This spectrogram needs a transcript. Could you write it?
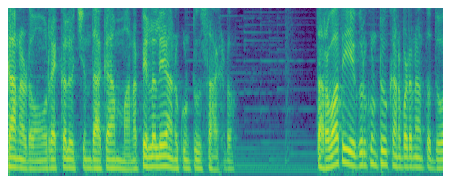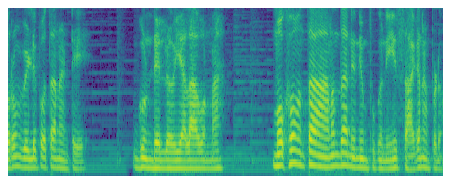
కనడం రెక్కలొచ్చిన దాకా మన పిల్లలే అనుకుంటూ సాగడం. తర్వాత ఎగురుకుంటూ కనబడనంత దూరం వెళ్ళిపోతానంటే గుండెల్లో ఎలా ఉన్నా ముఖం అంతా ఆనందాన్ని నింపుకుని సాగనంపడం.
